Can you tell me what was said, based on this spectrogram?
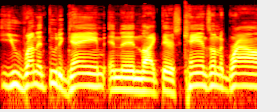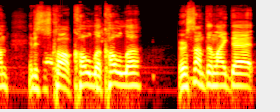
you running through the game and then like there's cans on the ground and this is called Cola Cola or something like that.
